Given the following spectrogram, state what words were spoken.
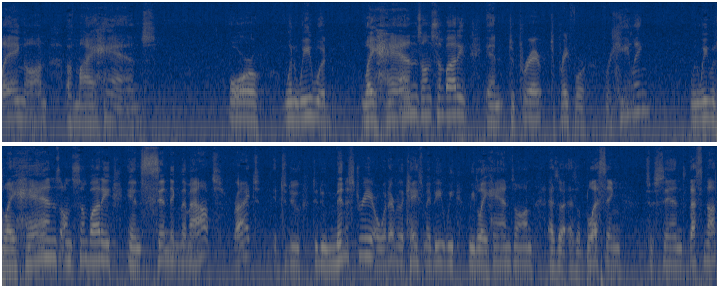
laying on of my hands or when we would lay hands on somebody and to pray to pray for for healing when we would lay hands on somebody in sending them out, right? To do to do ministry or whatever the case may be, we, we lay hands on as a as a blessing to send. That's not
